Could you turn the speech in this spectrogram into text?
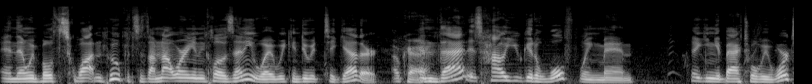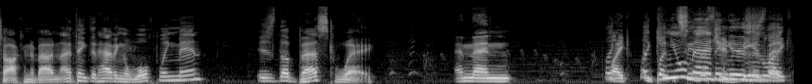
and then we both squat and poop. And since I'm not wearing any clothes anyway, we can do it together. Okay. And that is how you get a wolf wing man. Taking it back to what we were talking about, and I think that having a wolf wing man is the best way. And then, Like, like, like, can you see, imagine is, being is that- like,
